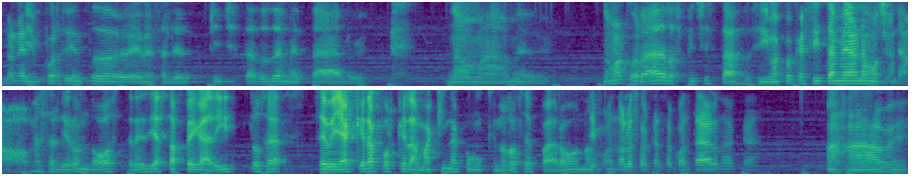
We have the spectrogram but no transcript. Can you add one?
100% me salió pinches tazos de metal, güey. No mames, No me acordaba de los pinches tazos. Y me acuerdo que sí también era una emoción de, oh, me salieron dos, tres y hasta pegaditos. O sea, se veía que era porque la máquina como que no los separó, ¿no? no los alcanzó a contar, ¿no? Acá. Ajá, güey.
